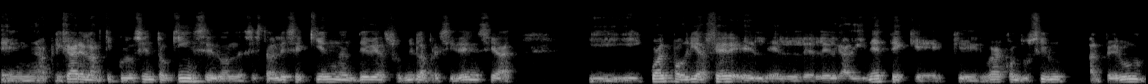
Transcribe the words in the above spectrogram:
en aplicar el artículo 115, donde se establece quién debe asumir la presidencia y, cuál podría ser el, el, gabinete que, que, va a conducir al Perú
